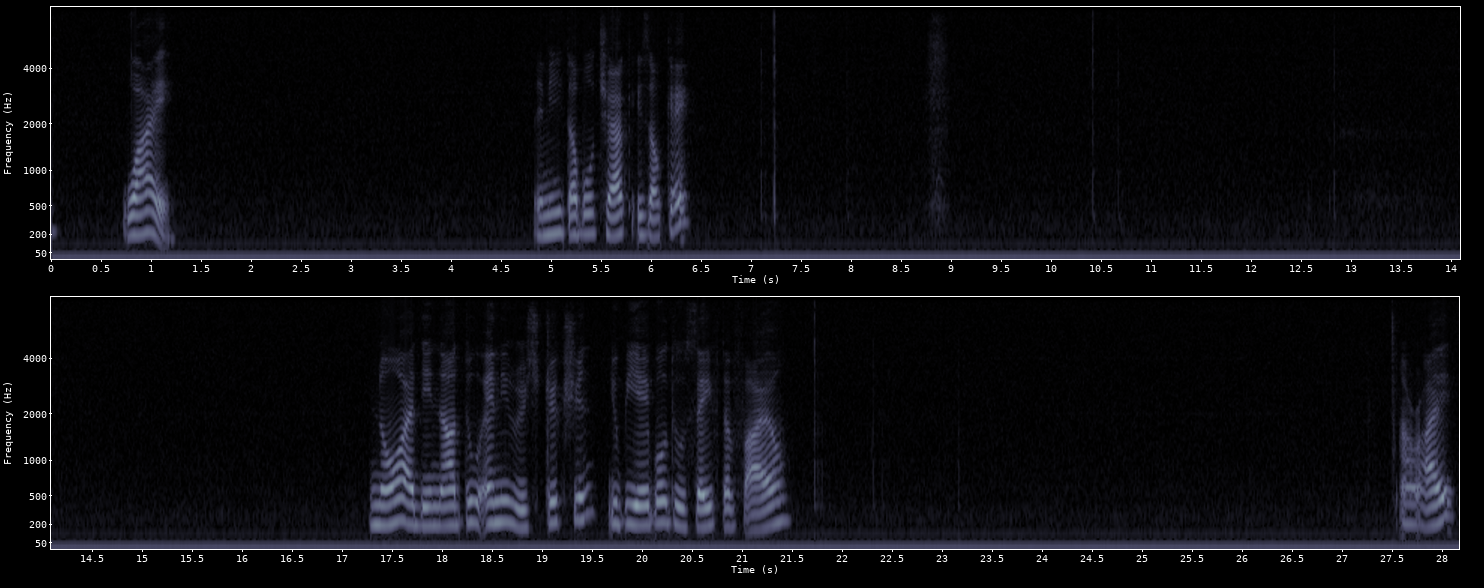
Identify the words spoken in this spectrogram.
why? Let me double check. Is okay? No I did not do any restriction. You'll be able to save the file. All right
